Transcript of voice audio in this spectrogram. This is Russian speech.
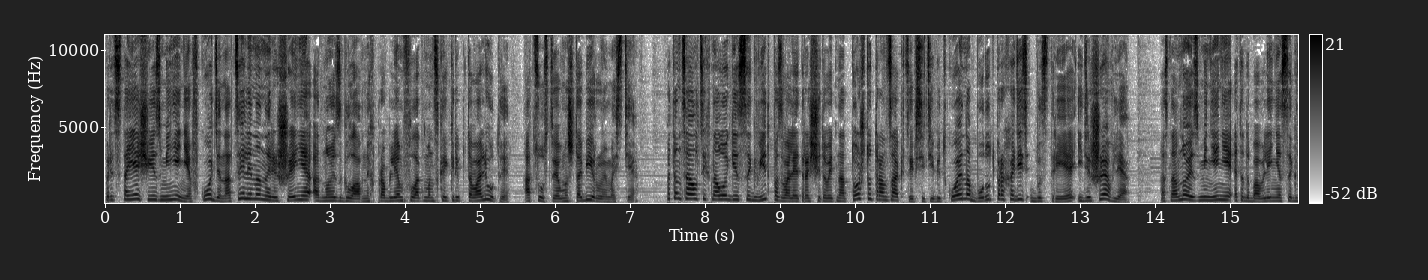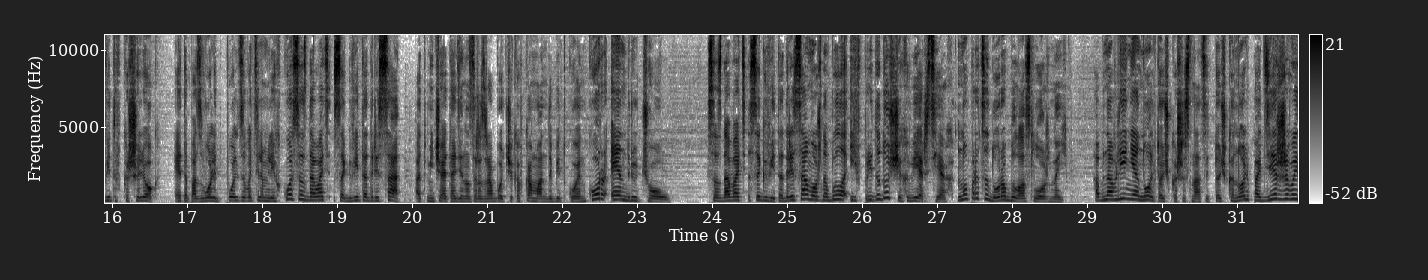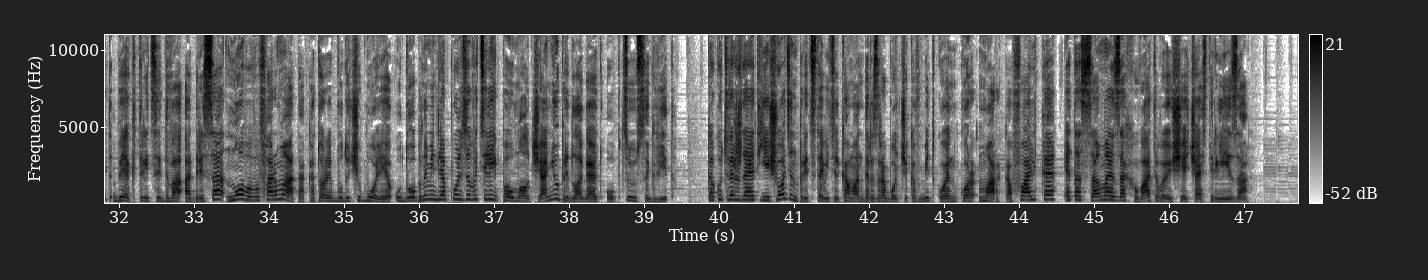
Предстоящие изменения в коде нацелены на решение одной из главных проблем флагманской криптовалюты – отсутствия масштабируемости. Потенциал технологии Segwit позволяет рассчитывать на то, что транзакции в сети биткоина будут проходить быстрее и дешевле. Основное изменение – это добавление Segwit в кошелек. Это позволит пользователям легко создавать Segwit-адреса, отмечает один из разработчиков команды Bitcoin Core Эндрю Чоу. Создавать Segwit-адреса можно было и в предыдущих версиях, но процедура была сложной. Обновление 0.16.0 поддерживает BEC32 адреса нового формата, которые, будучи более удобными для пользователей, по умолчанию предлагают опцию Segwit. Как утверждает еще один представитель команды разработчиков Bitcoin Core Марка Фальке, это самая захватывающая часть релиза.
